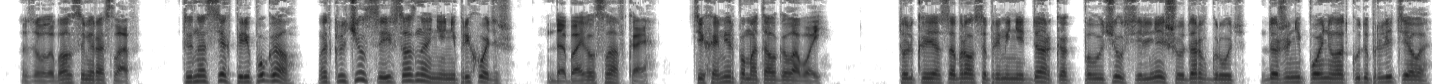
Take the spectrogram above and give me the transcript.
– заулыбался Мирослав. «Ты нас всех перепугал. Отключился и в сознание не приходишь», – добавил Славка. Тихомир помотал головой. «Только я собрался применить дар, как получил сильнейший удар в грудь. Даже не понял, откуда прилетело.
